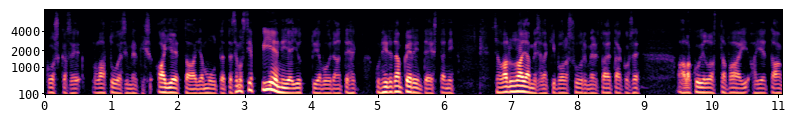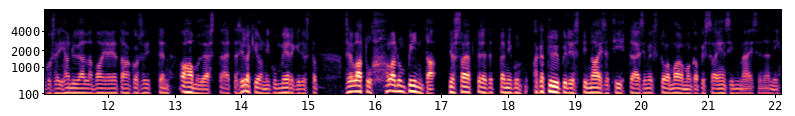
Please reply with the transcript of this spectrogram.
koska se latu esimerkiksi ajetaan ja muuta. Että semmoisia pieniä juttuja voidaan tehdä, kun hiidetään perinteistä, niin se ladun ajamisellakin voi olla suuri merkitys. Ajetaanko se alkuillasta vai ajetaanko se ihan yöllä vai ajetaanko se sitten aamuyöstä, että silläkin on niin kuin merkitystä. Se latu, ladun pinta, jos ajattelet, että niin kuin aika tyypillisesti naiset hiihtää esimerkiksi tuolla maailmankapissa ensimmäisenä, niin,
